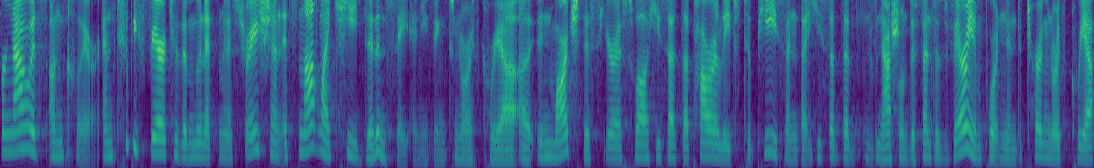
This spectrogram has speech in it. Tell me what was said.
For now, it's unclear. And to be fair to the Moon administration, it's not like he didn't say anything to North Korea. Uh, in March this year as well, he said that power leads to peace and that he said that national defense is very important in deterring North Korea.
